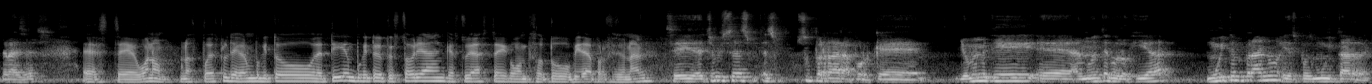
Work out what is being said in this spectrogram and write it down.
Gracias. Este, bueno, ¿nos puedes platicar un poquito de ti, un poquito de tu historia, en qué estudiaste, cómo empezó tu vida profesional? Sí, de hecho mi historia es súper rara porque yo me metí eh, al mundo de tecnología muy temprano y después muy tarde.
